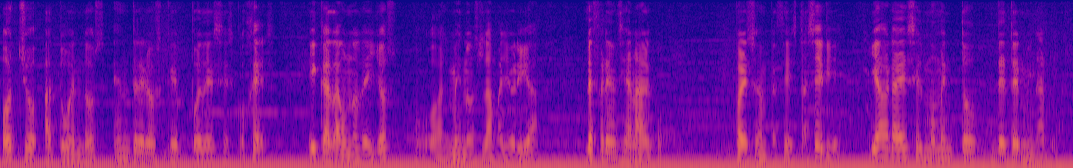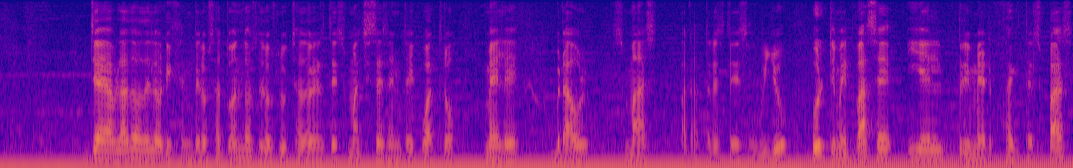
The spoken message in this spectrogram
8 atuendos entre los que puedes escoger, y cada uno de ellos, o al menos la mayoría, diferencian algo. Por eso empecé esta serie, y ahora es el momento de terminarla. Ya he hablado del origen de los atuendos de los luchadores de Smash 64, Melee, Brawl, Smash para 3DS y Wii U, Ultimate Base y el primer Fighters Pass,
